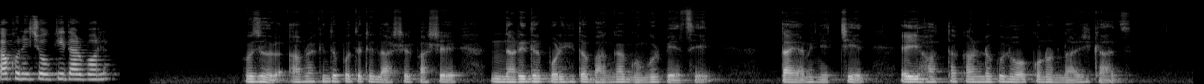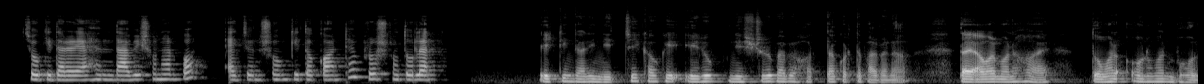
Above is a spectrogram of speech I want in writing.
তখনই চৌকিদার বলে হুজুর আমরা কিন্তু প্রতিটি লাশের পাশে নারীদের পরিহিত ভাঙ্গা ঘুঙ্গুর পেয়েছি। তাই আমি নিশ্চিত এই হত্যাকাণ্ডগুলো কোনো নারীর কাজ। চৌকিদারের এহেন দাবি শোনার পর একজন শঙ্কিত কণ্ঠে প্রশ্ন তোলেন একটি নারী নিশ্চয়ই কাউকে এরূপ নিষ্ঠুরভাবে হত্যা করতে পারবে না। তাই আমার মনে হয় তোমার অনুমান ভুল।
